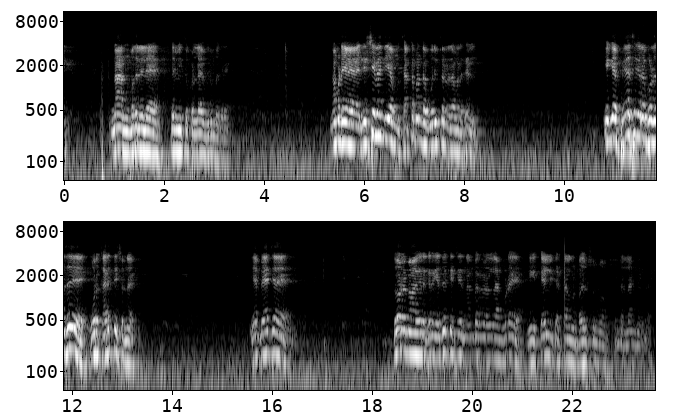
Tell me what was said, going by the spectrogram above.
நான் முதலில் தெரிவித்துக் கொள்ள விரும்புகிறேன். நம்முடைய ரிஷிவேந்தியம் சட்டமன்ற உறுப்பினர் அவர்கள் இங்க பேசுகிற பொழுது ஒரு கருத்தை சொன்னார். என் பேச்ச தூரமாக இருக்கிற எதிர்கட்சியின் நண்பர்கள் எல்லாம் கூட நீ கேள்வி கேட்டால் நம்ம பதில் சொல்வோம் என்றெல்லாம் சொன்னார்.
